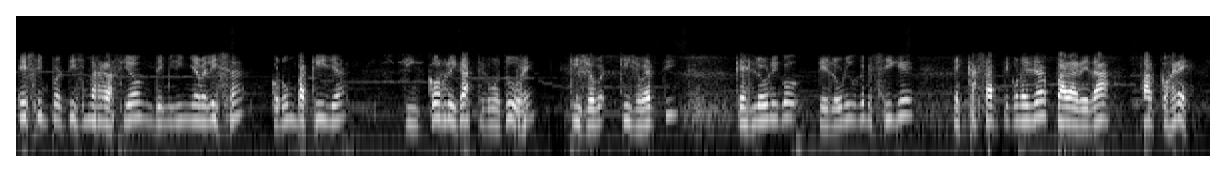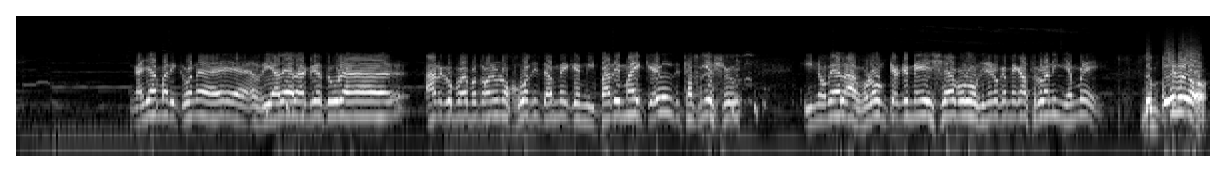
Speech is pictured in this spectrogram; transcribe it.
esa importantísima relación de mi niña Melissa con un vaquilla que incorre y gaste como tú, ¿eh? Berti, que es lo único que lo único que persigue es casarte con ella para heredar Farco Ya, maricona, eh, ríale a la criatura algo para tomar unos hombre, que mi padre Michael está tieso Y no vea las broncas que me echa por los dineros que me gasto con la niña, hombre. Don Pedro,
